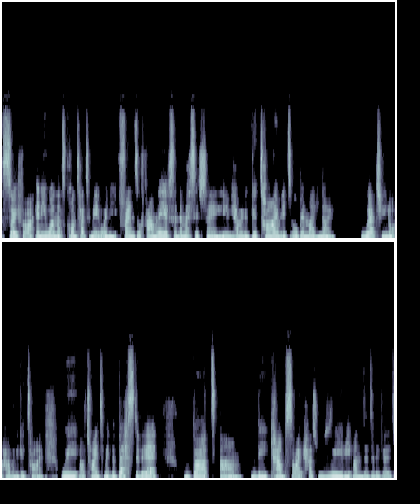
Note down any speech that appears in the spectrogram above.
so far, anyone that's contacted me or any friends or family have sent a message saying, you know, you're having a good time. It's all been like, no, we're actually not having a good time. We are trying to make the best of it, but um, the campsite has really under delivered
